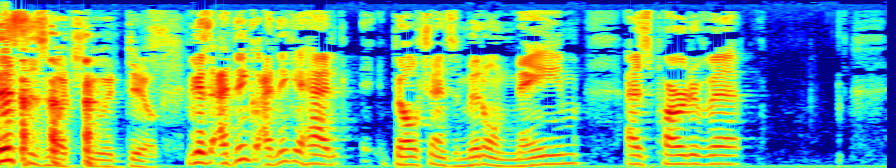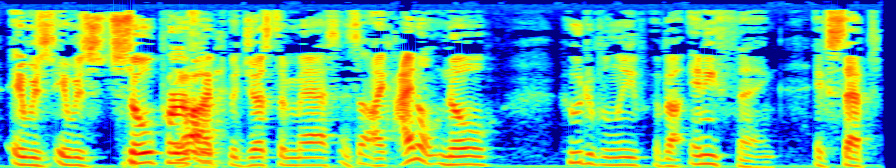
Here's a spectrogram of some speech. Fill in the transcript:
this is what you would do. Because I think I think it had Beltran's middle name as part of it it was it was so perfect, God. but just a mess. It's like I don't know who to believe about anything except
